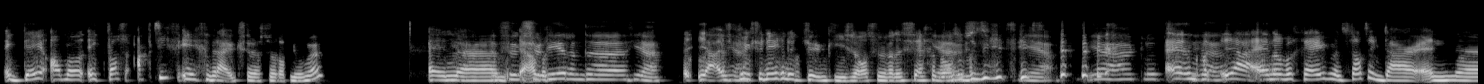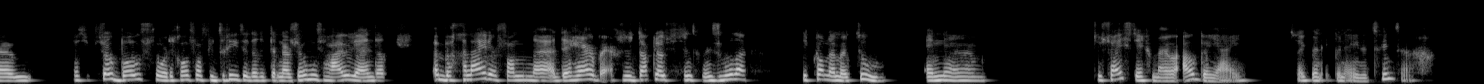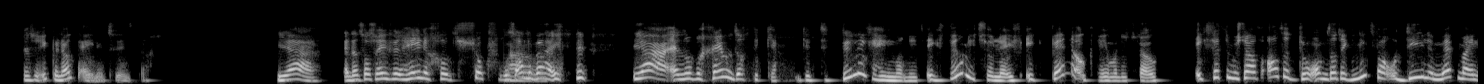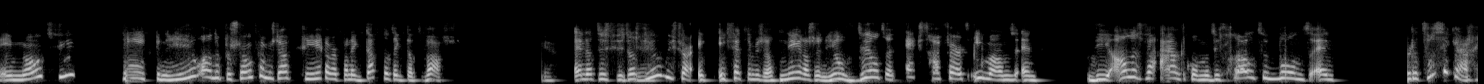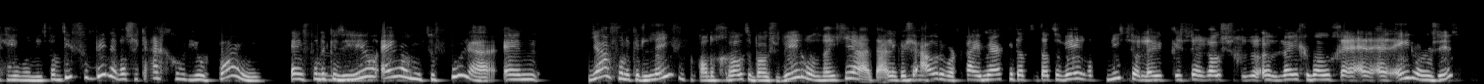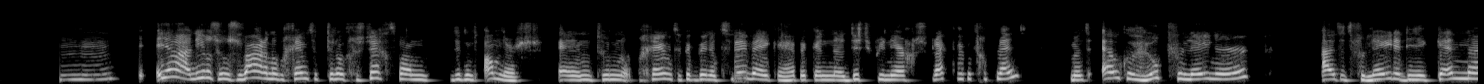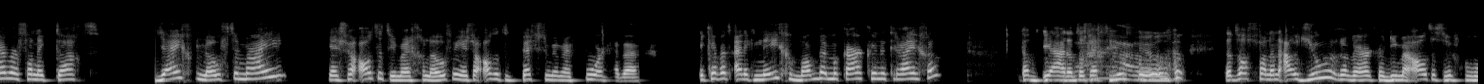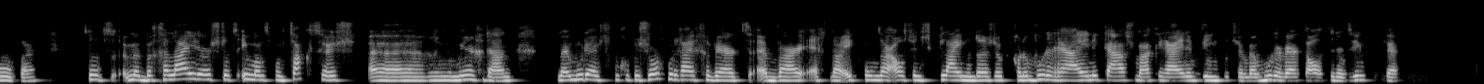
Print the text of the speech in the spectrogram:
ik deed allemaal... Ik was actief in gebruik, zoals we dat noemen. En, Een ehm, ja, op een- functionerende, ja, ja, een ja. functionerende junkie, zoals we wel eens zeggen bij ons meetings. ja, ja, klopt. En, ja. ja. en op een gegeven moment zat ik daar en ehm, was ik zo boos geworden, gewoon van verdriet, en dat ik daarna zo moest huilen. En dat een begeleider van eh, de herberg, dus het daklozencentrum in Zwolle, die kwam naar mij toe. En ehm, toen zei ze tegen mij, hoe oud ben jij? Ik zei, ik ben, ik ben 21. Ze zei, ik ben ook 21. Ja, en dat was even een hele grote shock voor ons allebei. ja, en op een gegeven moment dacht ik, ja, dit, dit wil ik helemaal niet. Ik wil niet zo leven. Ik ben ook helemaal niet zo ik zette mezelf altijd door, omdat ik niet wou dealen met mijn emotie, ging ik een heel ander persoon van mezelf creëren waarvan ik dacht dat ik dat was. Ja. En dat, is, dat was Ja. heel bizar. Ik, ik zette mezelf neer als een heel wild en extravert iemand. En die alles wel aankomt met die grote mond. En, maar dat was ik eigenlijk helemaal niet. Want diep van binnen was ik eigenlijk gewoon heel bang. En vond ik het Mm. heel eng om te voelen. En ja, vond ik het leven vooral de grote boze wereld. Weet je, uiteindelijk als je Ja. ouder wordt, ga je merken dat, dat de wereld niet zo leuk is. En roze eh, regenbogen en, en eenhoorns is. Mhm. Ja, en die was heel zwaar. En op een gegeven moment heb ik toen ook gezegd van, dit moet anders. En toen op een gegeven moment heb ik binnen twee weken heb ik een eh, disciplinair gesprek heb ik gepland. Met elke hulpverlener uit het verleden die ik kende, waarvan ik dacht, jij gelooft in mij. Jij zou altijd in mij geloven. En jij zou altijd het beste met mij voor hebben. Ik heb uiteindelijk negen man bij elkaar kunnen krijgen. Dat, ja, dat was echt heel veel. Dat was van een oud jongerenwerker die mij altijd heeft geholpen. Tot mijn begeleiders, tot iemand van Tactus. eh wat heb ik nog meer gedaan? Mijn moeder heeft vroeger op een zorgboerderij gewerkt. eh, waar echt, nou, ik kom daar al sinds klein. En daar is ook gewoon een boerderij, en een kaasmakerij en een winkeltje. Mijn moeder werkte altijd in het winkeltje.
